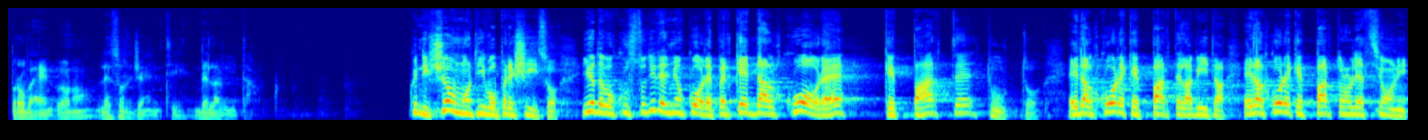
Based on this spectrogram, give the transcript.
provengono le sorgenti della vita. Quindi c'è un motivo preciso. Io devo custodire il mio cuore perché è dal cuore che parte tutto. È dal cuore che parte la vita, è dal cuore che partono le azioni,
